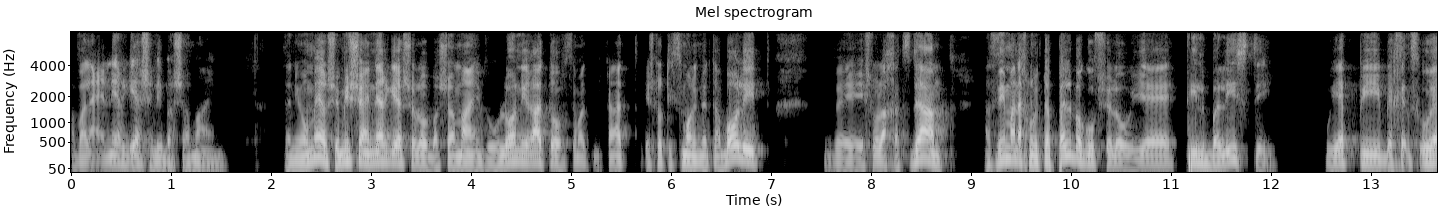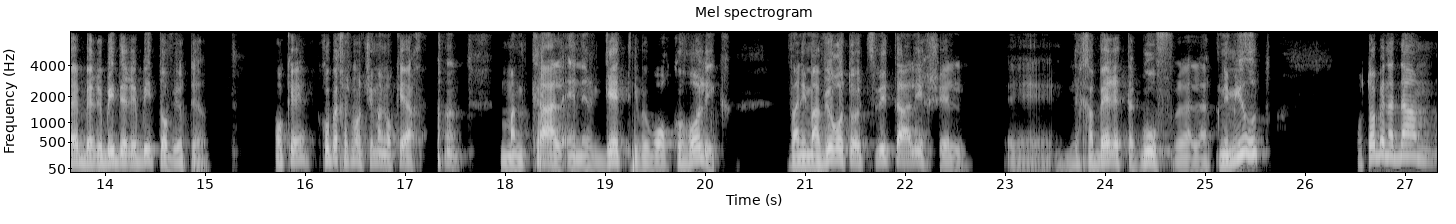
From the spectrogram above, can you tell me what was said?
אבל האנרגיה שלי בשמיים. אז אני אומר שמי שהאנרגיה שלו בשמיים והוא לא נראה טוב, זאת אומרת, מבחינת, יש לו תסמונת מטאבולית ויש לו לחץ דם, אז אם אנחנו נטפל בגוף שלו, הוא יהיה טיל בליסטי, הוא יהיה, פי, הוא יהיה בריבית דריבית טוב יותר, אוקיי? קחו בחשבון שאם אני לוקח מנכ"ל אנרגטי ווורקוהוליק, ואני מעביר אותו אצלי תהליך של אה, לחבר את הגוף לפנימיות, אותו בן אדם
